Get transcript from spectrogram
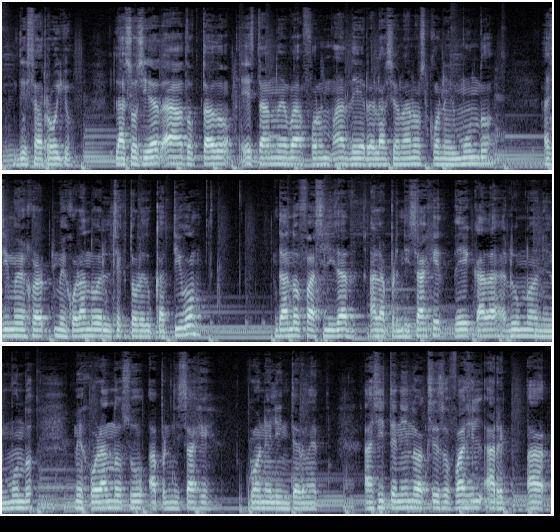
desarrollo. La sociedad ha adoptado esta nueva forma de relacionarnos con el mundo, así mejorando el sector educativo, dando facilidad al aprendizaje de cada alumno en el mundo, mejorando su aprendizaje con el Internet, así teniendo acceso fácil a,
